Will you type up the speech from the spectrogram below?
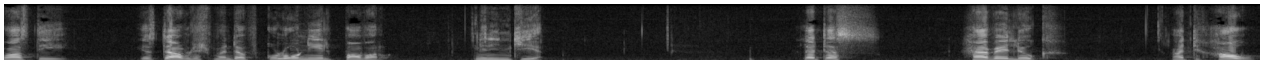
was the establishment of colonial power in India. Let us have a look at how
